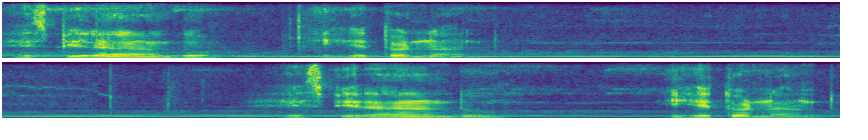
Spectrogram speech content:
Respirando e retornando. Respirando e retornando.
